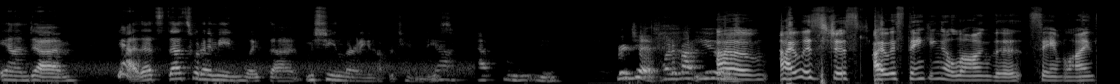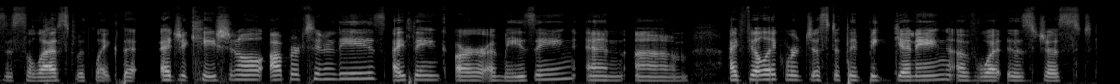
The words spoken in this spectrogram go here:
and um, yeah, that's that's what I mean with uh, machine learning opportunities. Yeah, absolutely. Bridget, what about you? Um, I was just I was thinking along the same lines as Celeste with like the educational opportunities I think are amazing. And um, I feel like we're just at the beginning of what is just,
